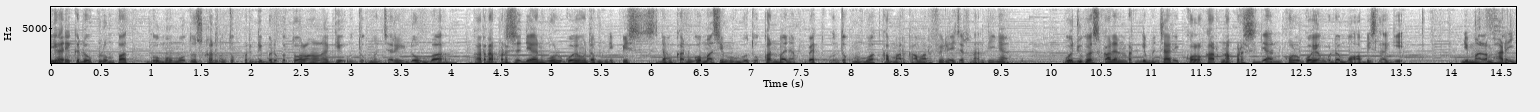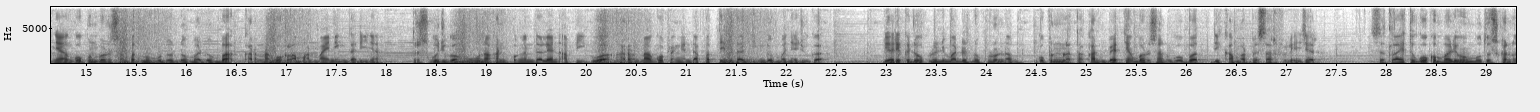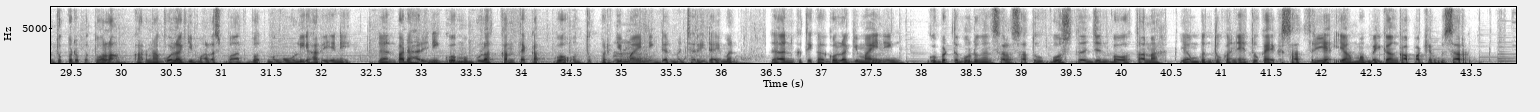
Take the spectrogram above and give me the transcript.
Hari ke-24, gue memutuskan untuk pergi berpetualang lagi untuk mencari domba karena persediaan wool gue yang udah menipis, sedangkan gue masih membutuhkan banyak bed untuk membuat kamar-kamar villager nantinya. Gue juga sekalian pergi mencari kol karena persediaan kol gue yang udah mau habis lagi. Di malam harinya, gue pun baru sempat membunuh domba-domba karena gue kelamaan mining tadinya. Terus gue juga menggunakan pengendalian api gue karena gue pengen dapetin daging dombanya juga. Di hari ke-25 dan 26, gue pun meletakkan bed yang barusan gue buat di kamar besar villager. Setelah itu gue kembali memutuskan untuk berpetualang karena gue lagi males banget buat menguli hari ini. Dan pada hari ini gue membulatkan tekad gue untuk pergi mining dan mencari diamond. Dan ketika gue lagi mining, gue bertemu dengan salah satu bos dungeon bawah tanah yang bentukannya itu kayak kesatria yang memegang kapak yang besar.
